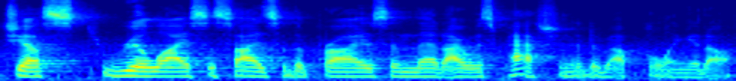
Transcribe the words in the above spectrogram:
just realized the size of the prize and that I was passionate about pulling it off.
